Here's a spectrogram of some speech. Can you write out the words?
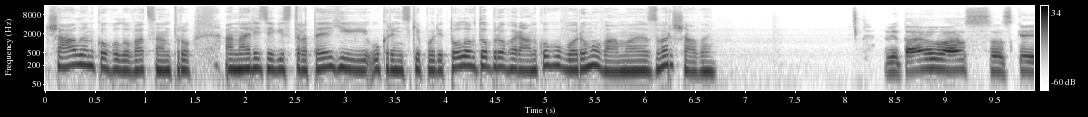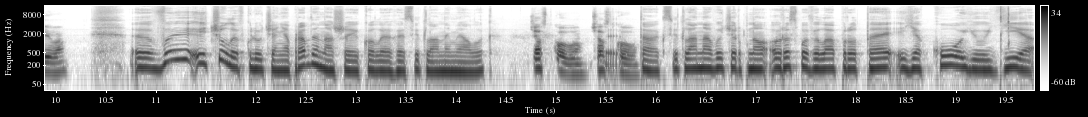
Чаленко, голова центру аналізів і стратегії, український політолог. Доброго ранку. Говоримо вам з Варшави. Вітаю вас з Києва. Е, Ви чули включення, правда, нашої колеги Світлани Мялик? Частково, частково. Так, Світлана вичерпно розповіла про те, якою є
